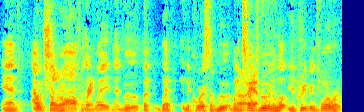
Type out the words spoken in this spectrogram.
and I would shut it off and then Right. wait and then move. But but in the course of move, when it Oh, starts yeah. moving a little, you're creeping forward.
